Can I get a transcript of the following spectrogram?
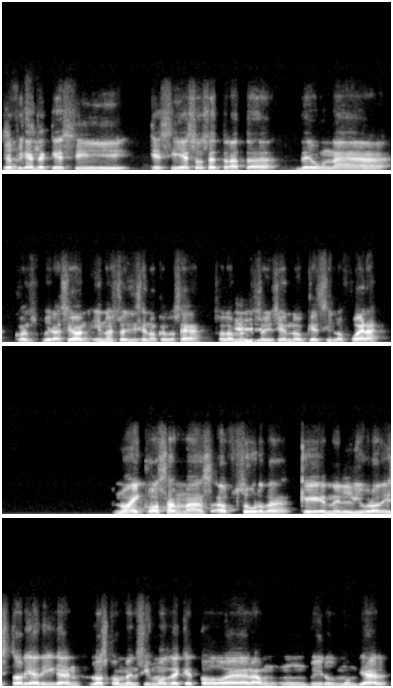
o Que sea, fíjate sí. que si, que si eso se trata de una conspiración, y no estoy diciendo que lo sea, solamente estoy diciendo que si lo fuera, no hay cosa más absurda que en el libro de historia digan, los convencimos de que todo era un, un virus mundial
